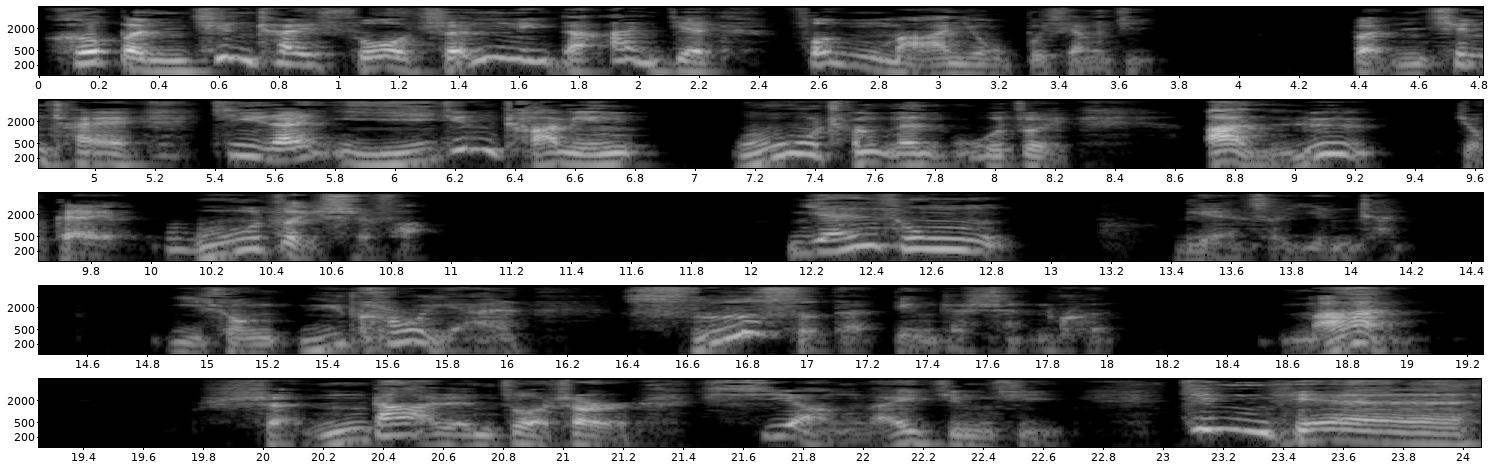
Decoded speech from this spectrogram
和本钦差所审理的案件风马牛不相及。本钦差既然已经查明吴承恩无罪，按律就该无罪释放。严嵩脸色阴沉，一双鱼泡眼死死的盯着沈坤。慢，沈大人做事向来精细。今天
